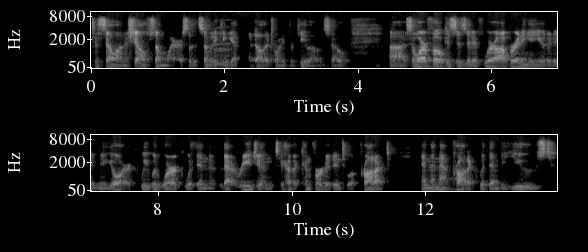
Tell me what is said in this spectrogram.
to sell on a shelf somewhere, so that somebody mm. can get a dollar twenty per kilo. So, uh, so our focus is that if we're operating a unit in New York, we would work within that region to have it converted into a product, and then that product would then be used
